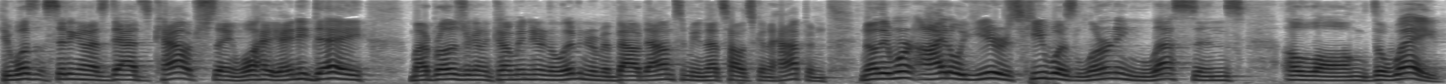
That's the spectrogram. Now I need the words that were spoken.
He wasn't sitting on his dad's couch saying, Well, hey, any day my brothers are going to come in here in the living room and bow down to me, and that's how it's going to happen. No, they weren't idle years. He was learning lessons along the way.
